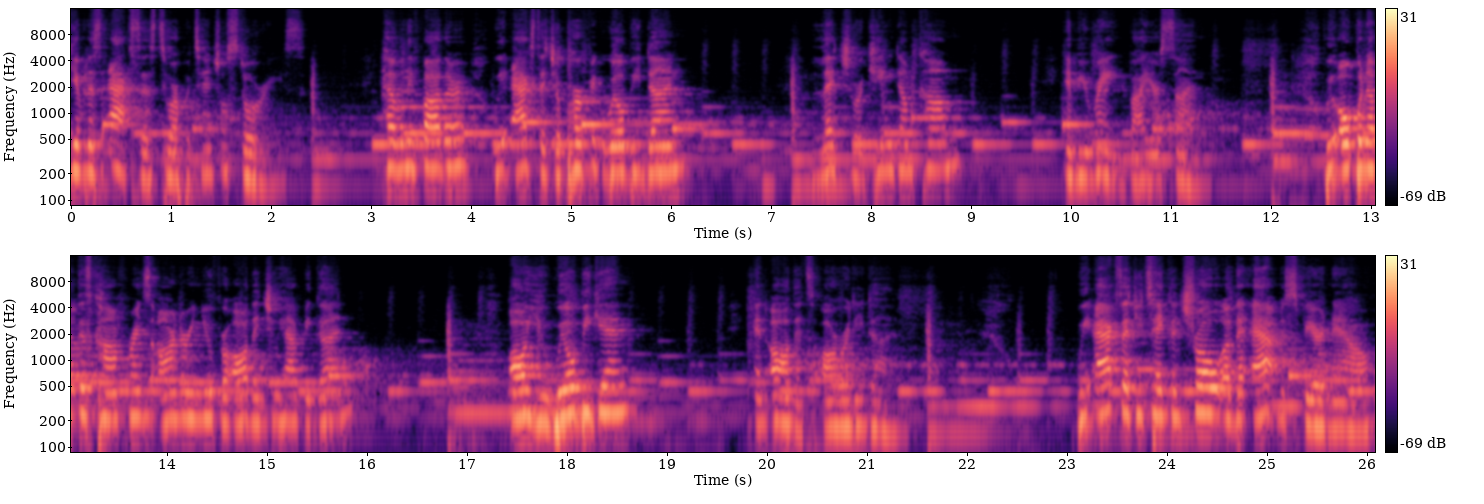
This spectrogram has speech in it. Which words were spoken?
giving us access to our potential stories. Heavenly Father, we ask that your perfect will be done. Let your kingdom come and be reigned by your Son. We open up this conference honoring you for all that you have begun, all you will begin, and all that's already done. We ask that you take control of the atmosphere now.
